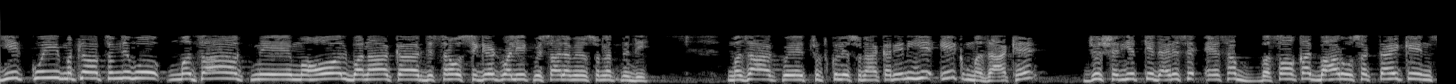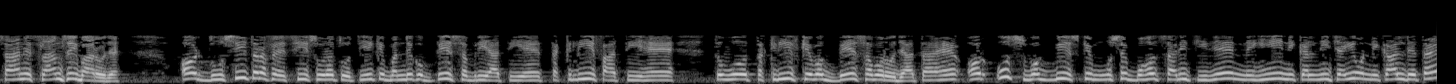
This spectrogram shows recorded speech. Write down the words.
یہ کوئی مطلب آپ سمجھے وہ مذاق میں ماحول بنا کر، جس طرح وہ سگریٹ والی ایک مثال ہمیں سنت نے دی، مذاق میں چٹکلے سنا کر یعنی یہ ایک مذاق ہے جو شریعت کے دائرے سے ایسا بسا اوقات باہر ہو سکتا ہے کہ انسان اسلام سے ہی باہر ہو جائے۔ اور دوسری طرف ایسی صورت ہوتی ہے کہ بندے کو بے صبری آتی ہے، تکلیف آتی ہے، تو وہ تکلیف کے وقت بے صبر ہو جاتا ہے اور اس وقت بھی اس کے منہ سے بہت ساری چیزیں نہیں نکلنی چاہیے، وہ نکال دیتا ہے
